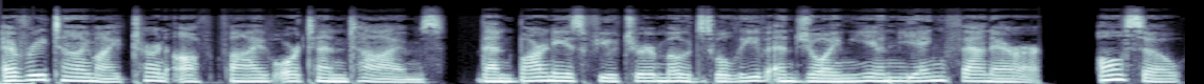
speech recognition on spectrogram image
every time I turn off 5 or 10 times, then Barney's future modes will leave and join Yin Yang Fan Error. Also,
